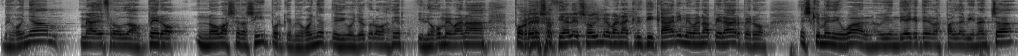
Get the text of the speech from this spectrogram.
Begoña me ha defraudado, pero no va a ser así porque Begoña te digo yo que lo va a hacer. Y luego me van a, por redes sociales hoy me van a criticar y me van a pelar, pero es que me da igual. Hoy en día hay que tener la espalda bien ancha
